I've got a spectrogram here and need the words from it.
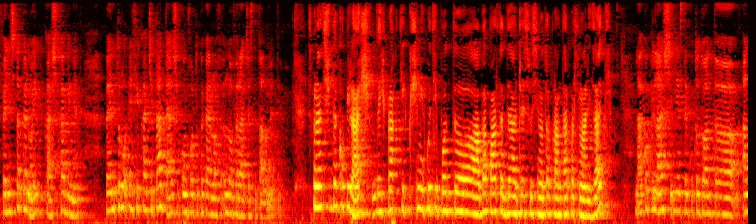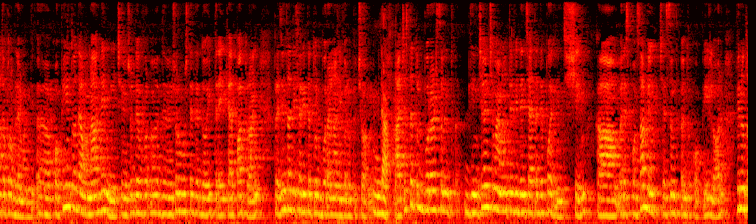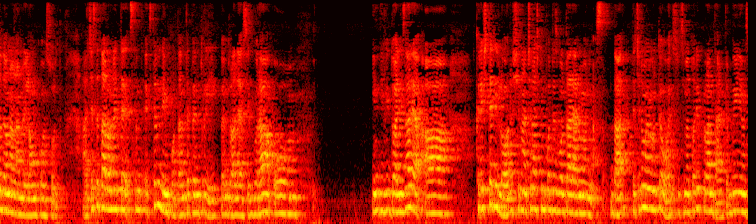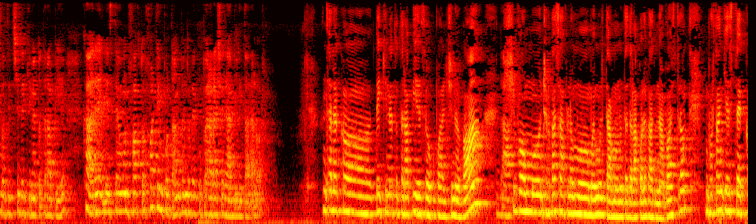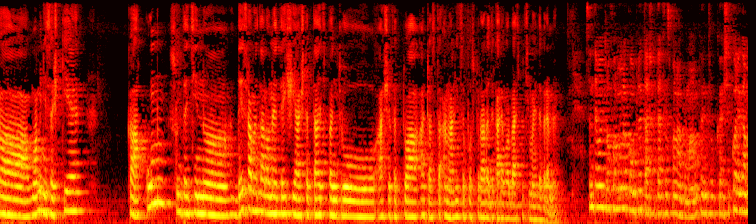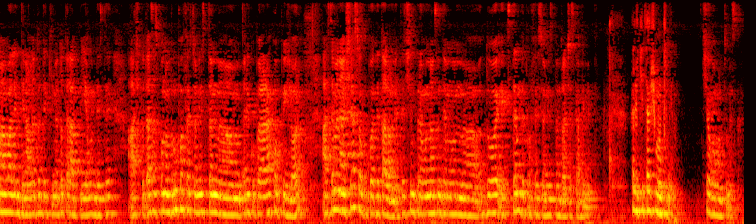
felicită pe noi, ca și cabinet, pentru eficacitatea și confortul pe care îl oferă aceste talonete. Spuneați și de copilași, deci practic și micuții pot uh, avea parte de acest susținător plantar personalizați? La copilaș este cu totul altă, altă problemă. Uh, copiii întotdeauna de mici, în jur, de, de, în jurul vârstei de 2, 3, chiar 4 ani, prezintă diferite tulburări la nivelul piciorului. Da. Aceste tulburări sunt din ce în ce mai mult evidențiate de părinți și, ca responsabili ce sunt pentru copiii lor, vin întotdeauna la noi la un consult. Aceste talonete sunt extrem de importante pentru ei, pentru a le asigura o individualizare a creșterilor și în același timp o dezvoltare armonioasă. Dar, de cele mai multe ori, susținătorii plantari trebuie însoțiți și de kinetoterapie, care este un factor foarte important pentru recuperarea și reabilitarea lor. Înțeleg că de kinetoterapie se ocupă altcineva da. și vom încerca să aflăm mai multe amănunte de la colega dumneavoastră. Important este ca oamenii să știe că acum sunteți în uh, desrametalonete și așteptați pentru a-și efectua această analiză posturală de care vorbeați puțin mai devreme. Suntem într-o formulă completă, aș putea să spun acum, pentru că și colega mea, Valentina, alături de kinetoterapie, unde este, aș putea să spun, un drum profesionist în uh, recuperarea copiilor, asemenea și ea se ocupă de talonete și împreună suntem un uh, duo extrem de profesionist pentru acest cabinet. Felicitări și mulțumim! Și eu vă mulțumesc!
